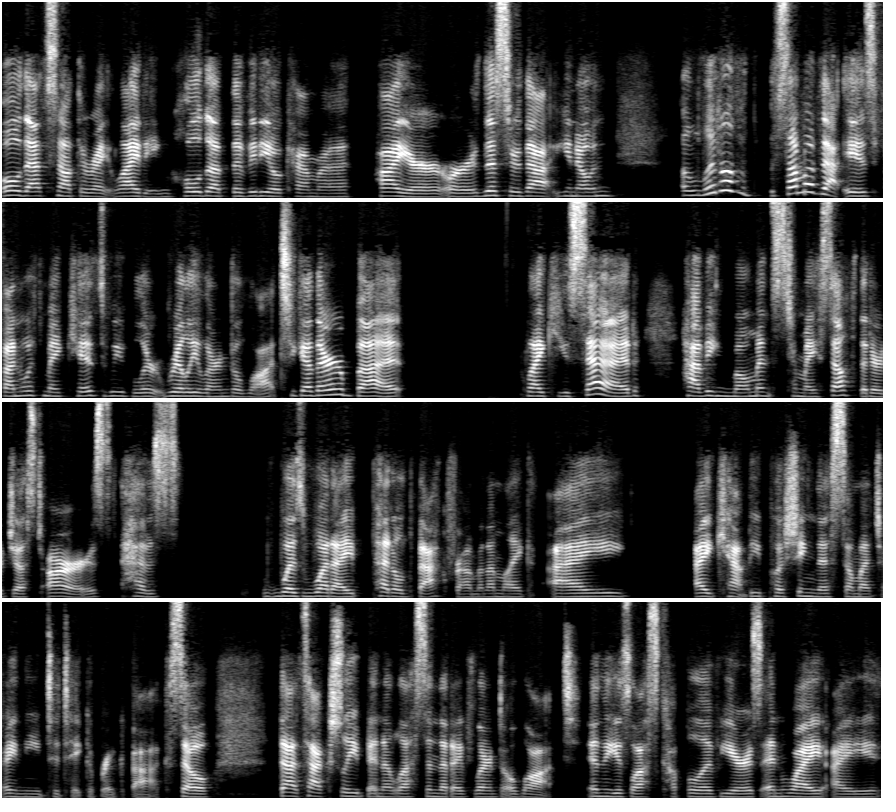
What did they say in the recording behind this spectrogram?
oh, that's not the right lighting. Hold up the video camera higher or this or that, you know, and a little some of that is fun with my kids. We've le- really learned a lot together, but like you said, having moments to myself that are just ours has was what I pedaled back from. And I'm like, I I can't be pushing this so much. I need to take a break back. So that's actually been a lesson that I've learned a lot in these last couple of years and why I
